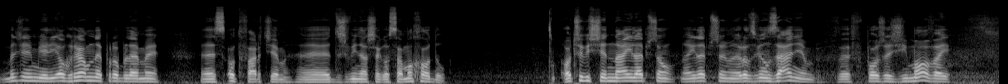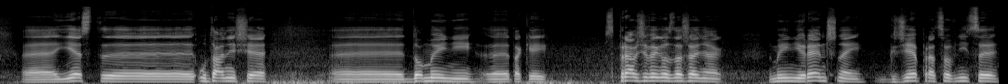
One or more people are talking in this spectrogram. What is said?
będziemy mieli ogromne problemy e, z otwarciem drzwi naszego samochodu. Oczywiście najlepszą, najlepszym rozwiązaniem w, w porze zimowej jest udanie się do myjni takiej z prawdziwego zdarzenia, myjni ręcznej, gdzie pracownicy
